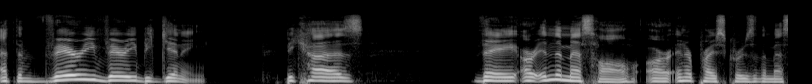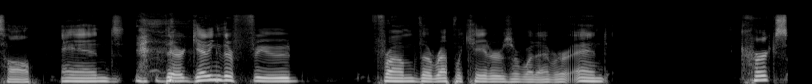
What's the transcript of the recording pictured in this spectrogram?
at the very, very beginning because they are in the mess hall, our Enterprise crew's in the mess hall, and they're getting their food from the replicators or whatever. And Kirk's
